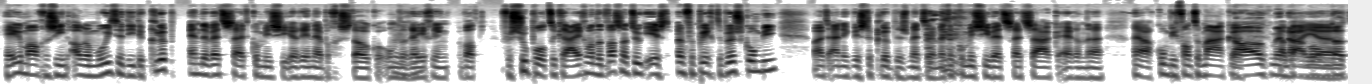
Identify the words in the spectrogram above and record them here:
Helemaal gezien alle moeite die de club en de wedstrijdcommissie erin hebben gestoken om Mhm. de regeling wat versoepeld te krijgen. Want het was natuurlijk eerst een verplichte buscombi. Maar uiteindelijk wist de club dus met, eh, met de commissie wedstrijdzaken er een eh, nou ja, combi van te maken. Nou, ook met waarbij, name eh, omdat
